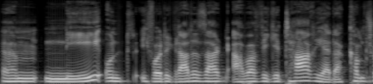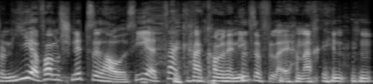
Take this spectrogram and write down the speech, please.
Ähm, nee, und ich wollte gerade sagen, aber Vegetarier, da kommt schon hier vom Schnitzelhaus. Hier, zack, da kommt der nächste Flyer nach hinten.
